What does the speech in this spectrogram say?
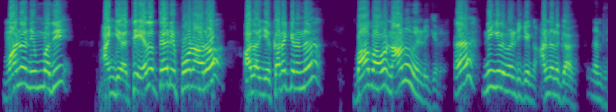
மன நிம்மதி அங்க தே- எதை தேடி போனாரோ அது அங்க கிடைக்கணும்னு பாபாவை நானும் வேண்டிக்கிறேன். நீங்களும் வேண்டிக்கங்க. அண்ணனுக்காக. நன்றி.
